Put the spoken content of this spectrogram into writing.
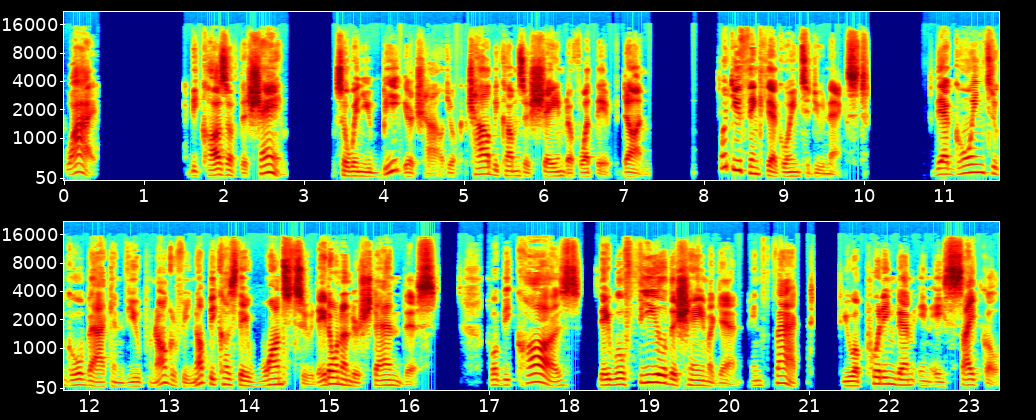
Why? Because of the shame. So when you beat your child, your child becomes ashamed of what they've done. What do you think they're going to do next? they're going to go back and view pornography, not because they want to, they don't understand this, but because they will feel the shame again. In fact, you are putting them in a cycle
